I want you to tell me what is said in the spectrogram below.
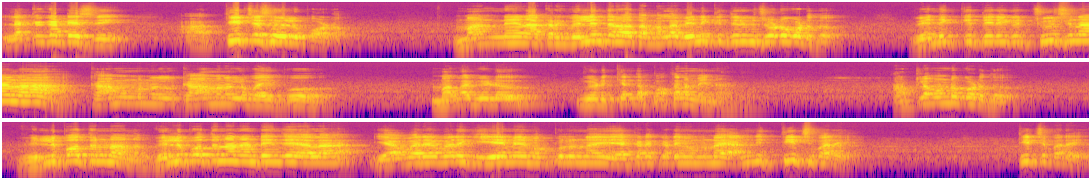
లెక్క కట్టేసి తీర్చేసి వెళ్ళిపోవడం. మన నేను అక్కడికి వెళ్ళిన తర్వాత మళ్ళీ వెనక్కి తిరిగి చూడకూడదు. వెనక్కి తిరిగి చూసినానా కామమునల కామనల వైపు మళ్ళా వీడు వీడు కింద పతనమైనాడు. అట్లా ఉండకూడదు. వెళ్ళిపోతున్నాను. వెళ్ళిపోతున్నాను అంటే ఏం చేయాలా? ఎవరెవరికి ఏమేమి అప్పులు ఉన్నాయో ఎక్కడెక్కడ ఏమేమి ఉన్నాయో అన్నీ తీర్చిపారాయి తీర్చిపారాయి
